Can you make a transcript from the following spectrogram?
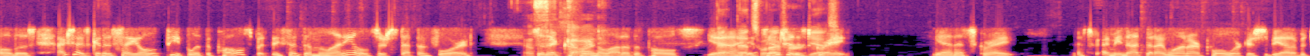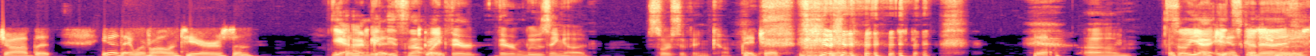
All those. Actually, I was going to say old people at the polls, but they said the millennials are stepping forward, Oh, so they're covering God. a lot of the polls. Yeah, that's it's what I've heard, yes. great. Yeah, that's great. That's. I mean, not that I want our poll workers to be out of a job, but you know, they were volunteers, and Yeah, So I mean, good. it's not Great. like they're they're losing a source of income. paycheck. Yeah. um. So yeah, They it's gonna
